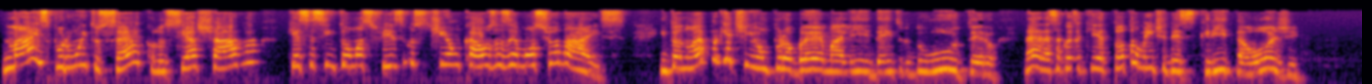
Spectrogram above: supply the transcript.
mas por muitos séculos se achava que esses sintomas físicos tinham causas emocionais. Então não é porque tinha um problema ali dentro do útero, né? Essa coisa que é totalmente descrita hoje.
